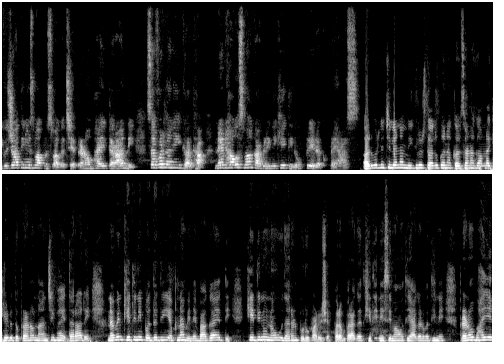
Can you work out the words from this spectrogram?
ગુજરાતી ન્યૂઝમાં આપનું સ્વાગત છે. પ્રણવભાઈ તરારની સફળતાની ગાથા નેટ હાઉસમાં કાકડીની ખેતીનો પ્રેરક પ્રયાસ. અરવલ્લી જિલ્લાના મેઘરજ તાલુકાના કરસાણા ગામના ખેડૂતો પ્રણવ નાનજીભાઈ તરારે નવીન ખેતીની પદ્ધતિ અપનાવીને બાગાયતી ખેતીનું નવું ઉદાહરણ પૂરું પાડ્યું છે. પરંપરાગત ખેતીની સીમાઓથી આગળ વધીને પ્રણવભાઈએ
